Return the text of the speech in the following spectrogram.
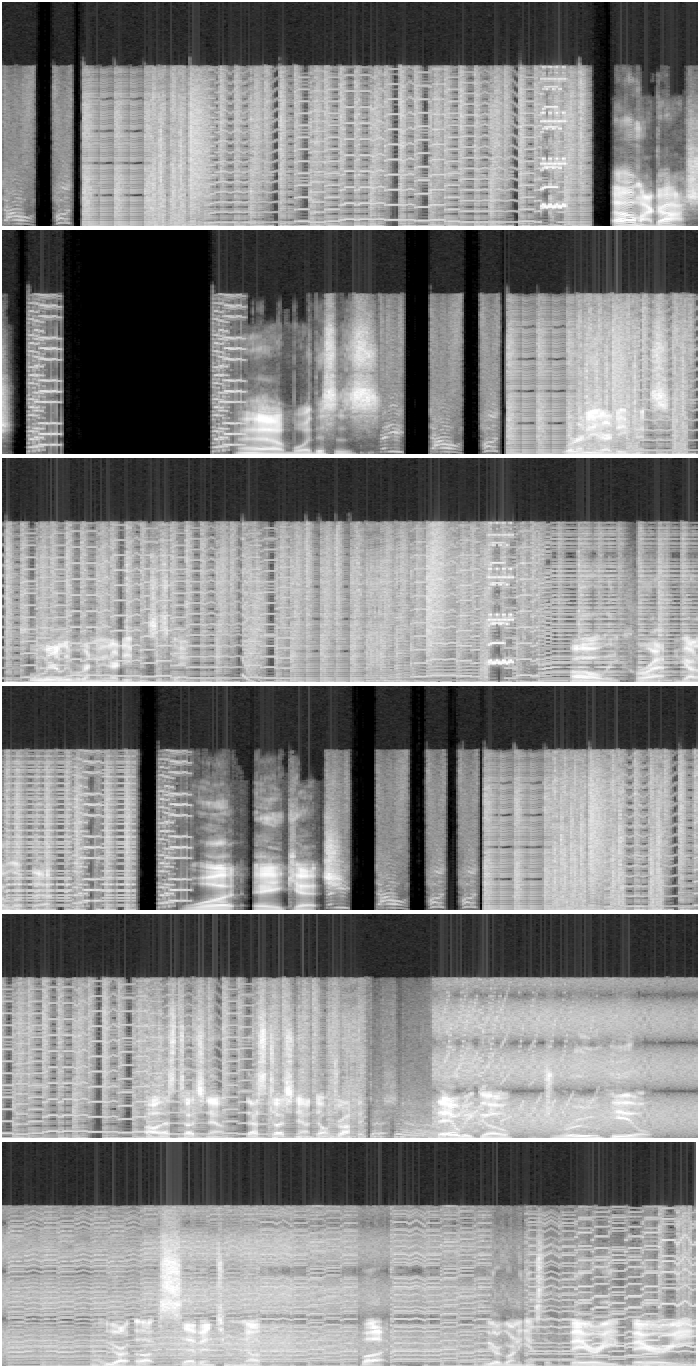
Oh my gosh. Oh boy, this is. We're gonna need our defense clearly we're going to need our defense this game. Holy crap, you gotta love that. What a catch. Oh, that's touchdown. That's touchdown. Don't drop it. There we go. Drew Hill. We are up seven to nothing. But we are going against a very, very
